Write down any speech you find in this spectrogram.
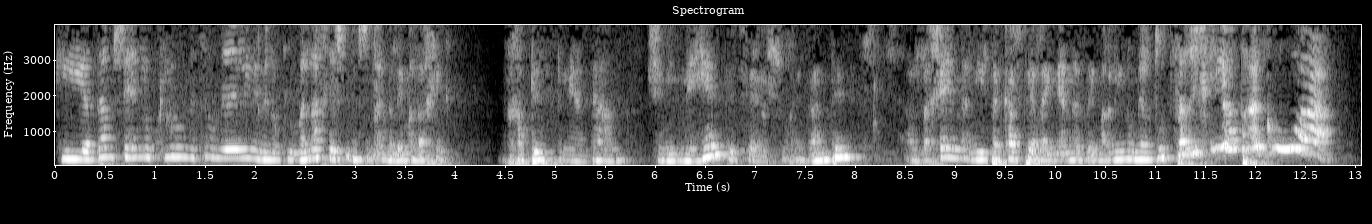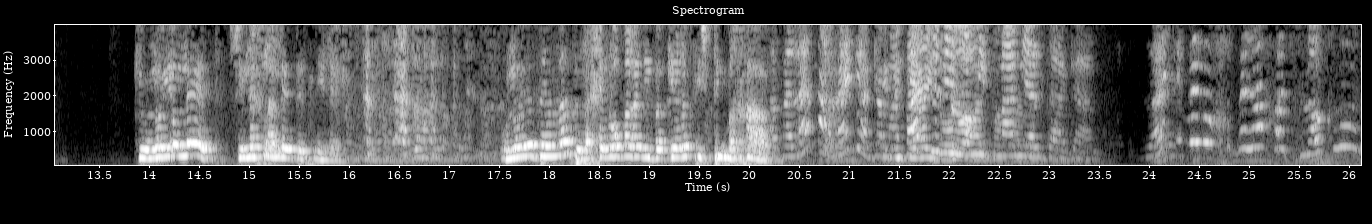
כי אדם שאין לו כלום, זה לא נראה לי ממנו כלום. מלאך יש לי בשמיים מלא מלאכים. מחפש בני אדם שמהם תצא הישועה, הבנתם? אז לכן אני התעכבתי על העניין הזה. מרלין אומרת, הוא צריך להיות רגוע. כי הוא לא יולד, שילך ללדת נראה. הוא לא יודע מה זה, לכן הוא אמר, אני אבקר את אשתי מחר. אבל למה? רגע, גם הבת שלי לא מזמן ילדה גם. לא הייתי בלח- בלחץ, לא כלום.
